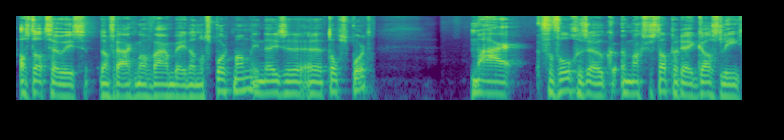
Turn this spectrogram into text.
Als dat zo is, dan vraag ik me af waarom ben je dan nog sportman in deze topsport. Maar vervolgens ook Max Verstappen reed Gasly,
